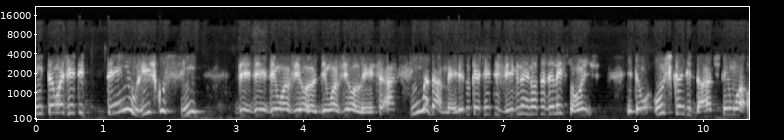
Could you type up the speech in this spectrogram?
Então, a gente tem o risco sim de, de, de, uma, de uma violência acima da média do que a gente vive nas nossas eleições. Então, os candidatos têm uma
